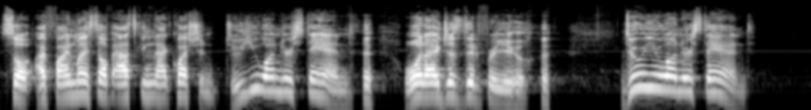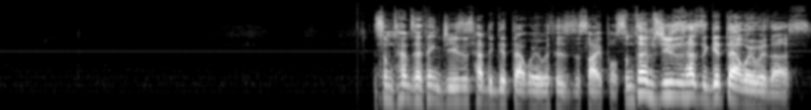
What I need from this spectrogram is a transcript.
So I find myself asking that question Do you understand what I just did for you? Do you understand? Sometimes I think Jesus had to get that way with his disciples. Sometimes Jesus has to get that way with us.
